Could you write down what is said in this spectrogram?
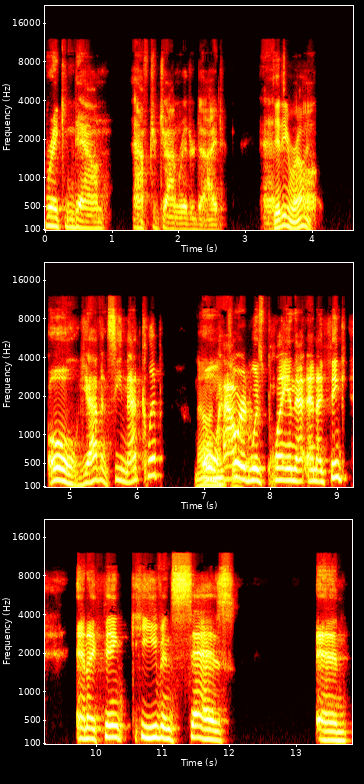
breaking down after John Ritter died? And, Did he really? Uh, oh, you haven't seen that clip? No. Oh, Howard to. was playing that, and I think, and I think he even says, and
